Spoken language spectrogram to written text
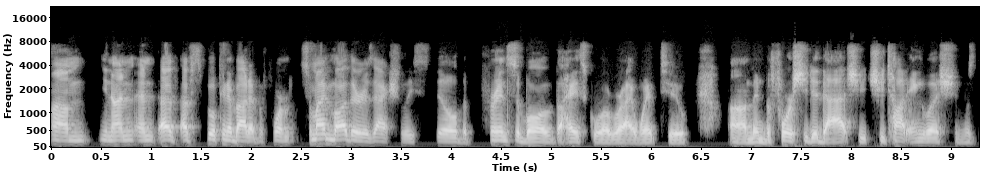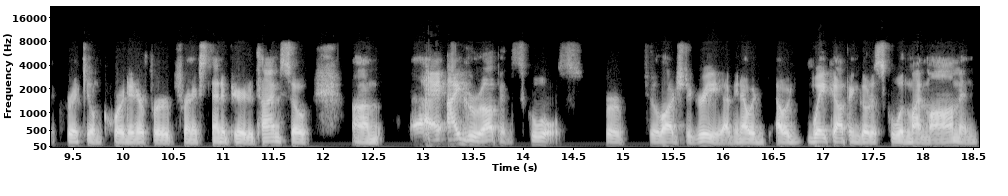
Um, you know, and, and, I've spoken about it before. So my mother is actually still the principal of the high school where I went to. Um, and before she did that, she she taught English and was the curriculum coordinator for for an extended period of time. So um, I, I grew up in schools for to a large degree. I mean, I would I would wake up and go to school with my mom, and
